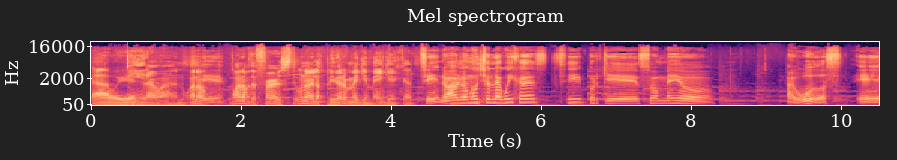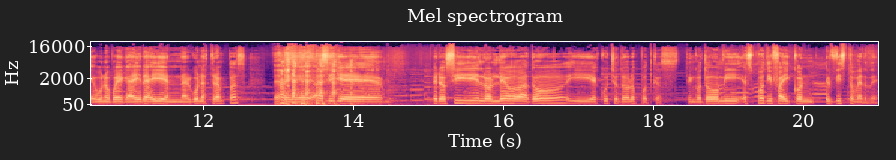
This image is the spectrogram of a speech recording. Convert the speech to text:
Ah, muy bien. Mira, weón. One of, Sí. one of the first. Uno de los primeros make Carlos. Sí, no hablo mucho en la Ouija, sí, porque son medio agudos. Eh, uno puede caer ahí en algunas trampas. Eh, así que. Pero sí los leo a todos y escucho todos los podcasts. Tengo todo mi Spotify con el visto verde.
